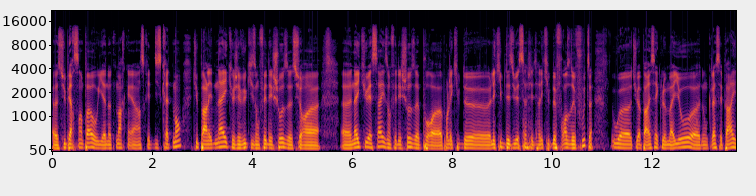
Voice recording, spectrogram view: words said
euh, super sympa où il y a notre marque inscrite discrètement. Tu parlais de Nike, j'ai vu qu'ils ont fait des choses sur euh, euh, Nike USA. Ils ont fait des choses pour euh, pour l'équipe de des USA, je dire l'équipe de France de foot où euh, tu apparaissais avec le maillot. euh, donc là, c'est pareil,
